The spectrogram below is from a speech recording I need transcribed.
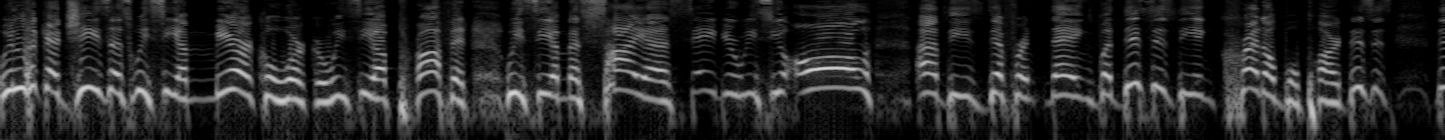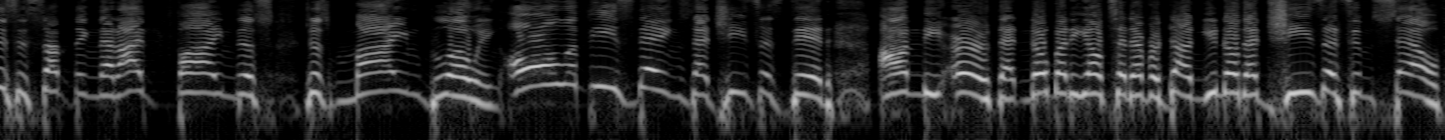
We look at Jesus, we see a miracle worker, we see a prophet, we see a Messiah, a Savior, we see all of these different things. But this is the incredible part. This is, this is something that I find just, just mind blowing. All of these things that Jesus did on the earth that nobody else had ever done. You know that Jesus himself,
